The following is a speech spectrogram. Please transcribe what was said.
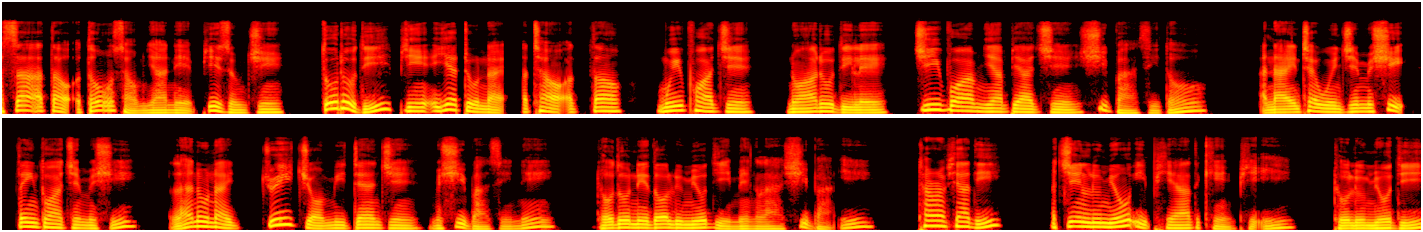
အစာအသောက်အသုံးအဆောင်များနှင့်ပြည့်စုံခြင်း သူတို့သည်ပြင်အရက်တို့၌အထောင်အသောင်းမွေးဖွားခြင်းနွားတို့သည်လည်းကြီးပွားများပြားခြင်းရှိပါစေသောအနိုင်အထက်ဝင်ခြင်းမရှိတိမ်သွားခြင်းမရှိလမ်းတို့၌ကြွေးကြော်မိတမ်းခြင်းမရှိပါစေနှင့်ထိုသို့နေသောလူမျိုးသည်မင်္ဂလာရှိပါ၏ထာဝရဘုရားသည် အကျဉ်လူမျိုး၏ဖျားသခင်ဖြစ်၏ထိုလူမျိုးသည်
